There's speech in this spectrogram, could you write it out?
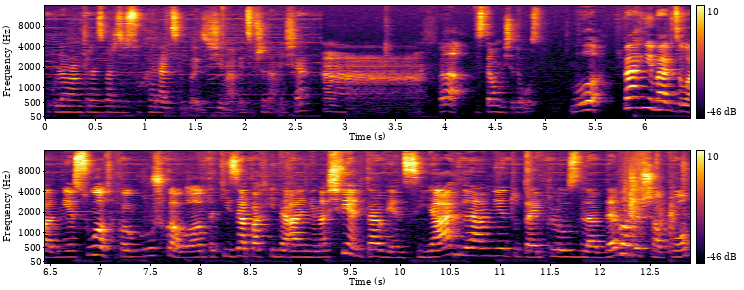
W ogóle mam teraz bardzo suche ręce, bo jest zima, więc przyda mi się. A, Stało mi się do ust. Bło. Pachnie bardzo ładnie, słodko, gruszkowo, taki zapach idealnie na święta, więc jak dla mnie tutaj plus dla The Body Shopu.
